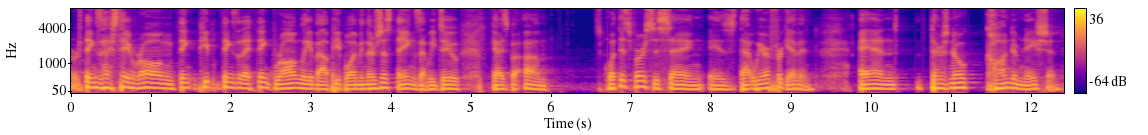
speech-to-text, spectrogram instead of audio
or things that I say wrong, think people, things that I think wrongly about people. I mean, there's just things that we do, guys. But um, what this verse is saying is that we are forgiven, and there's no condemnation.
